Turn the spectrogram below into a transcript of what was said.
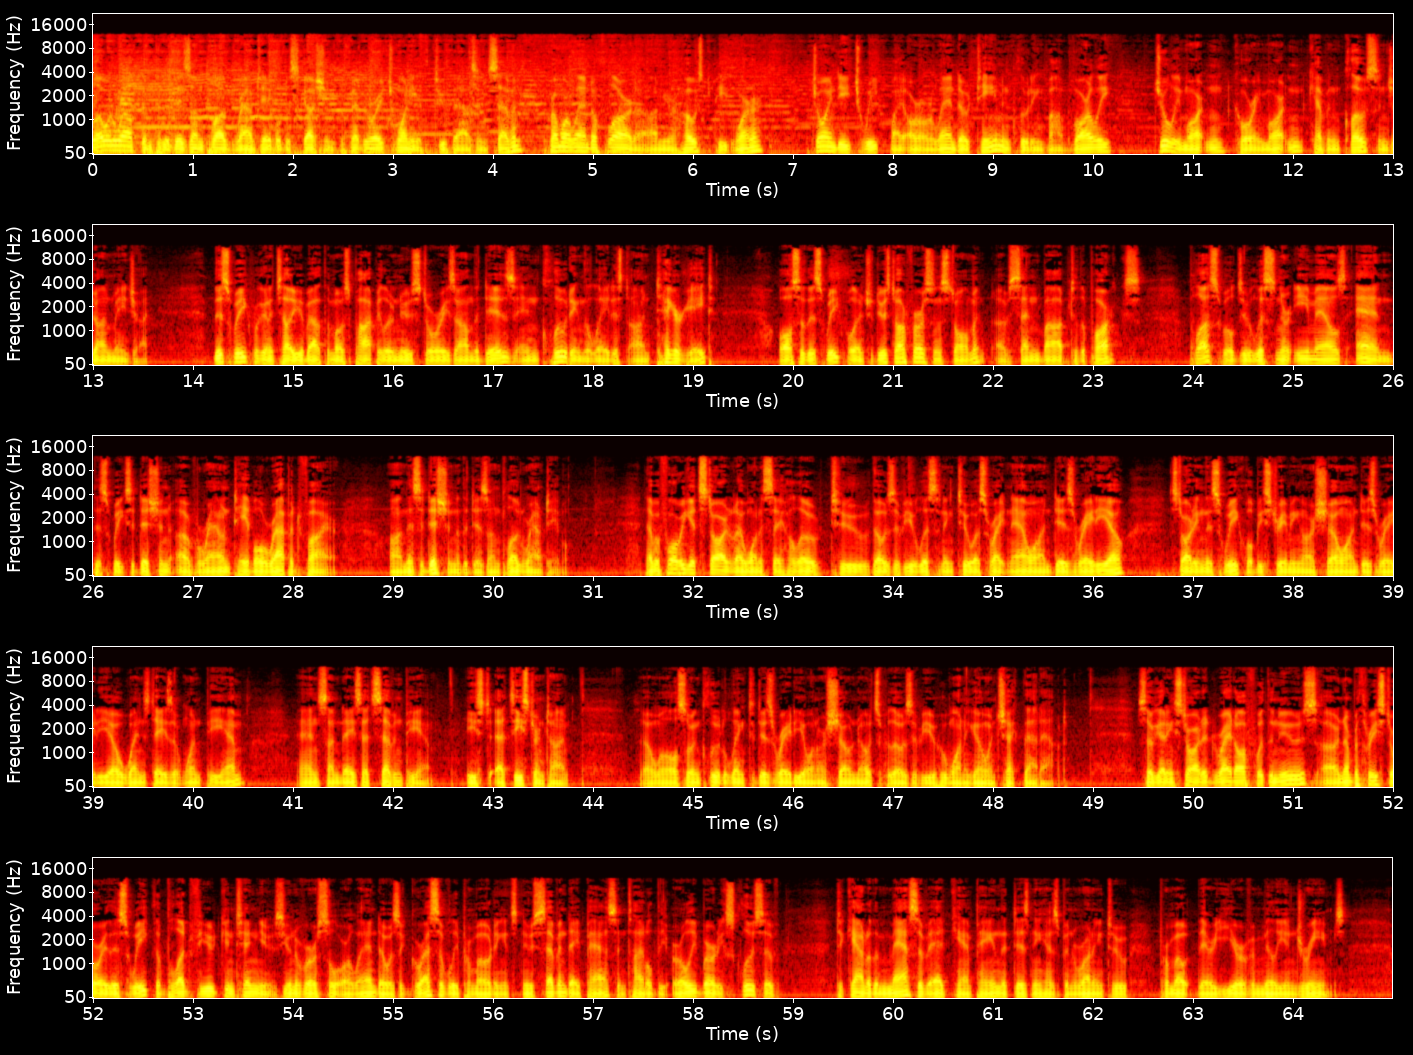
Hello and welcome to the DIS Unplugged Roundtable discussion for February 20th, 2007. From Orlando, Florida, I'm your host, Pete Werner, joined each week by our Orlando team, including Bob Varley, Julie Martin, Corey Martin, Kevin Close, and John Magi. This week, we're going to tell you about the most popular news stories on the DIS, including the latest on Tiggergate. Also, this week, we'll introduce our first installment of Send Bob to the Parks. Plus, we'll do listener emails and this week's edition of Roundtable Rapid Fire on this edition of the DIS Unplugged Roundtable. Now, before we get started, I want to say hello to those of you listening to us right now on DIS Radio. Starting this week, we'll be streaming our show on DIS Radio Wednesdays at 1 p.m. and Sundays at 7 p.m. East, that's Eastern Time. So we'll also include a link to DIS Radio in our show notes for those of you who want to go and check that out. So, getting started right off with the news, our number three story this week the Blood Feud continues. Universal Orlando is aggressively promoting its new seven day pass entitled the Early Bird Exclusive to counter the massive ad campaign that Disney has been running to promote their Year of a Million Dreams.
